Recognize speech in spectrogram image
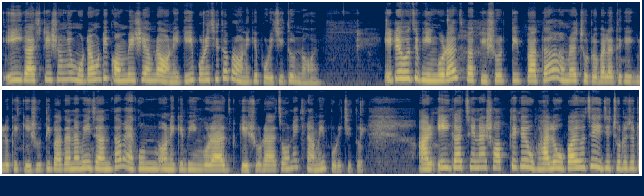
এই গাছটির সঙ্গে মোটামুটি কম বেশি আমরা অনেকেই পরিচিত আবার অনেকে পরিচিত নয়। এটা হচ্ছে ভিঙ্গরাজ বা কেশরতি পাতা। আমরা ছোটোবেলা থেকে এগুলোকে কেশুতি পাতা নামেই জানতাম। এখন অনেকে ভিঙ্গরাজ, কেশরাজ অনেক নামেই পরিচিত। আর এই গাছ চেনার সবথেকে ভালো উপায় হচ্ছে এই যে ছোট, ছোট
